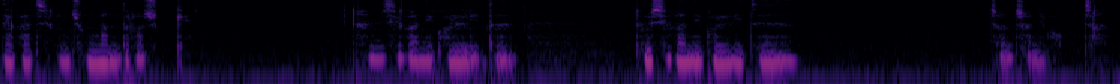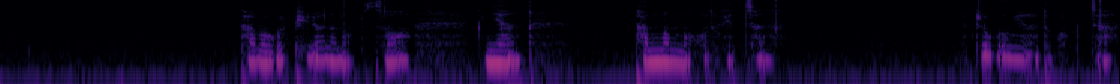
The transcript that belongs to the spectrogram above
내가 지금 죽 만들어줄게. 한 시간이 걸리든 두 시간이 걸리든 천천히 먹자 다 먹을 필요는 없어 그냥 밥만 먹어도 괜찮아 조금이라도 먹자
